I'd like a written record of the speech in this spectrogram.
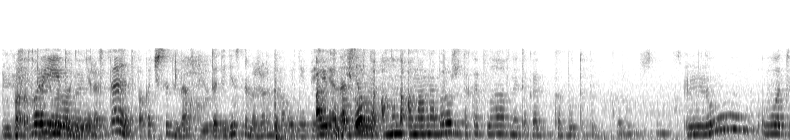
Мгм. в твоей ладони ладони, не растает, пока часы 12 бьют. Это единственная мажорная новогодняя песня. А это она мажорная, сделана- она, она наоборот же такая плавная, такая как будто бы грустная. Ну, вот,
